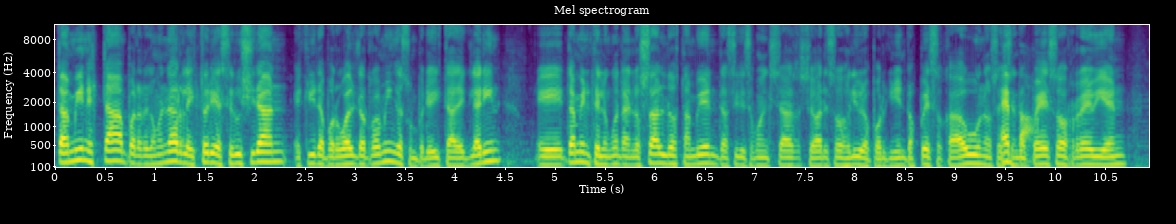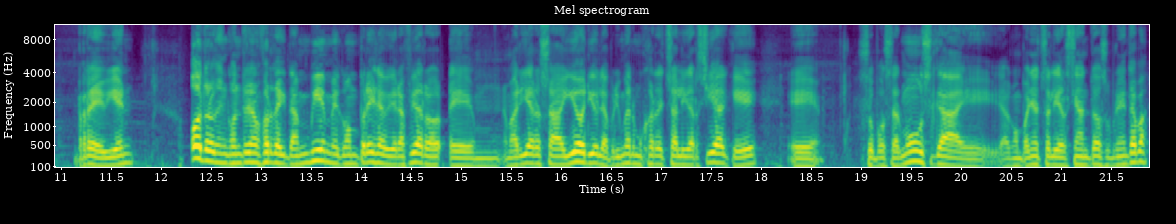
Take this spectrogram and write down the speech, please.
También está para recomendar la historia de Cerú Girán, escrita por Walter Domínguez, un periodista de Clarín. Eh, también te lo encuentran en los saldos también, así que se pueden llevar esos dos libros por 500 pesos cada uno, 600 Epa. pesos, re bien, re bien. Otro que encontré en oferta y también me compré es la biografía de eh, María Rosa Iorio, la primera mujer de Charlie García, que eh, supo hacer música, eh, acompañó a Charlie García en toda su primera etapa,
